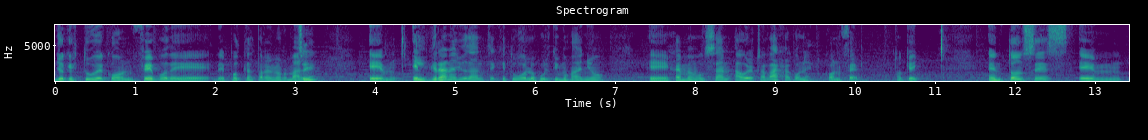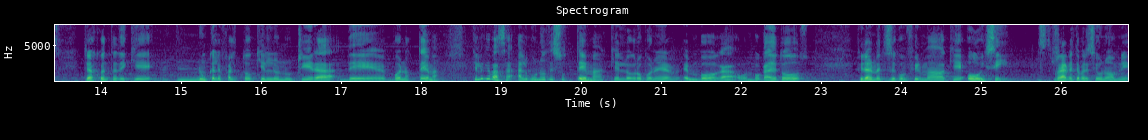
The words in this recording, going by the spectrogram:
yo que estuve con Fepo de, de Podcast Paranormal, Sí. eh, el gran ayudante que tuvo en los últimos años, eh, Jaime Maussan, ahora trabaja con él, con Fepo. ¿Ok? Entonces, em, te das cuenta de que nunca le faltó quien lo nutriera de buenos temas. ¿Qué es lo que pasa? Algunos de esos temas que él logró poner en boga o en boca de todos, finalmente se confirmaba que, hoy sí, realmente parecía un ovni,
